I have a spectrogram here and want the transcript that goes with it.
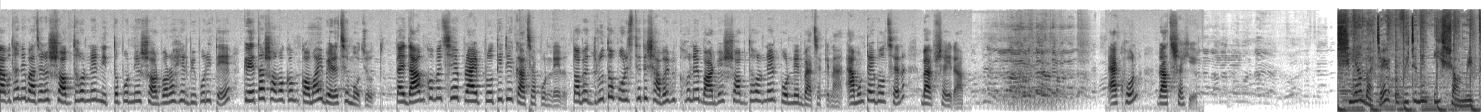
ব্যবধানে বাজারে সব ধরনের নিত্যপণ্যের সরবরাহের বিপরীতে ক্রেতা সমাগম কমাই বেড়েছে মজুত। তাই দাম কমেছে প্রায় প্রতিটি কাঁচা পণ্যের। তবে দ্রুত পরিস্থিতি স্বাভাবিক হলে বাড়বে সব ধরনের পণ্যের বেচাকেনা, এমনটাই বলছেন ব্যবসায়ীরা। এখন রাজশাহী। শিয়া বাটার ও ভিটামিন ই সমৃদ্ধ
